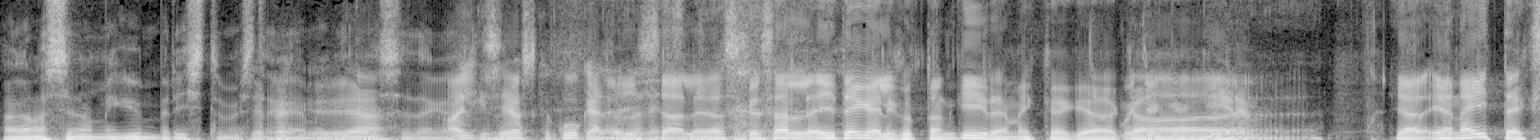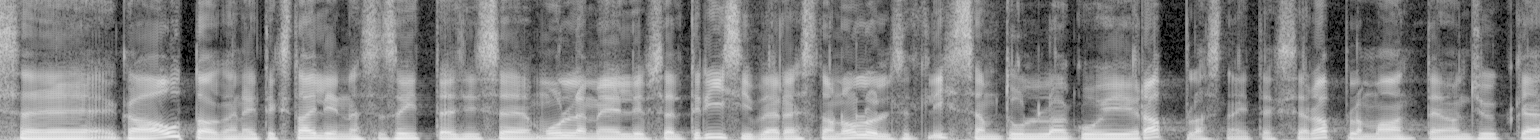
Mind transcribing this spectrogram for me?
aga noh, siin on mingi ümberistumistega ja mingite asjadega. algis ei oska guugeldada. ei, seal ei oska, seal ei, tegelikult on kiirem ikkagi, aga. Ja, ja näiteks äh, ka autoga näiteks Tallinnasse sõita, siis äh, mulle meeldib sealt Riisiperest on oluliselt lihtsam tulla kui Raplast näiteks, see Rapla maantee on sihuke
